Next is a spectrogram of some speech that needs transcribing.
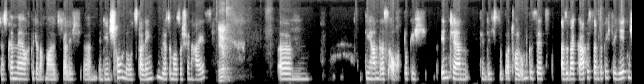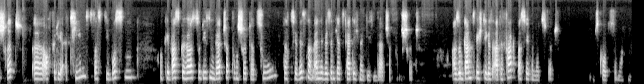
Das können wir ja auch wieder nochmal sicherlich ähm, in den Show Notes verlinken, wie das immer so schön heißt. Ja. Ähm, die haben das auch wirklich intern, finde ich, super toll umgesetzt. Also da gab es dann wirklich für jeden Schritt, äh, auch für die Teams, dass die wussten, okay, was gehört zu diesem Wertschöpfungsschritt dazu, dass wir wissen am Ende, wir sind jetzt fertig mit diesem Wertschöpfungsschritt. Also ein ganz wichtiges Artefakt, was hier genutzt wird, um es kurz zu machen.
